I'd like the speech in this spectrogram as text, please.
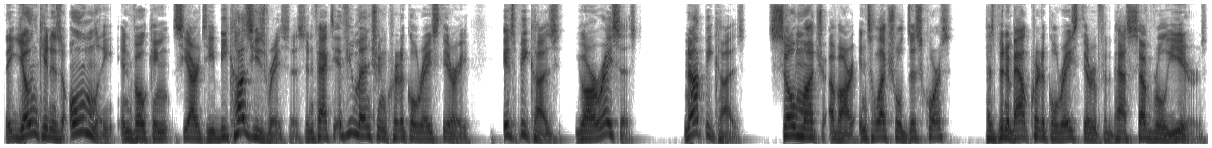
that Youngkin is only invoking CRT because he's racist. In fact, if you mention critical race theory, it's because you're a racist, not because so much of our intellectual discourse has been about critical race theory for the past several years.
